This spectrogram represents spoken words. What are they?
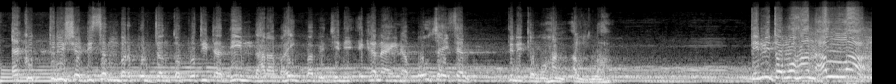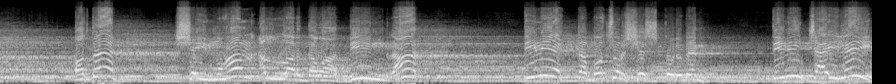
একত্রিশে ডিসেম্বর পর্যন্ত প্রতিটা দিন ধারাবাহিকভাবে যিনি এখানে আইনা পৌঁছাইছেন, তিনি তো মহান আল্লাহ। তিনি তো মহান আল্লাহ। অতএব সেই মহান আল্লাহর দেওয়া দিন রাত তিনি একটা বছর শেষ করবেন। তিনি চাইলেই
